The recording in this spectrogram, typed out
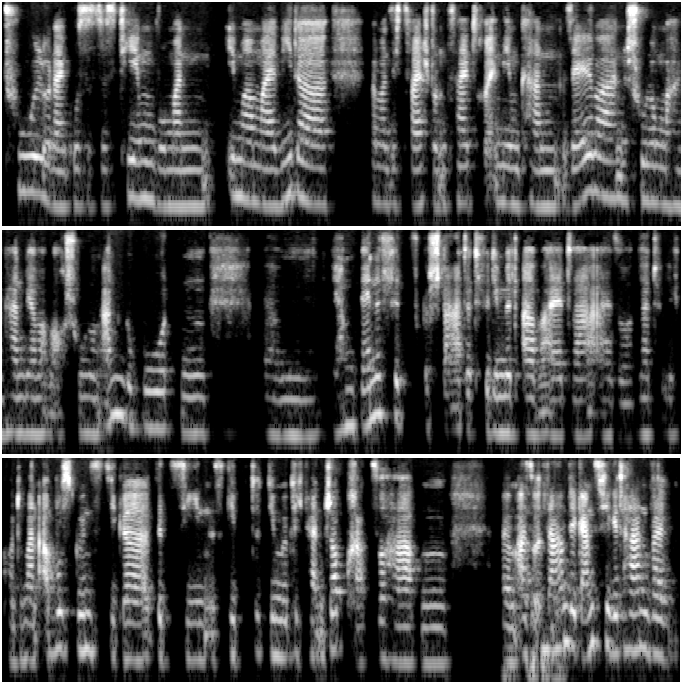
Tool oder ein großes System, wo man immer mal wieder, wenn man sich zwei Stunden Zeit nehmen kann, selber eine Schulung machen kann. Wir haben aber auch Schulungen angeboten. Ähm, wir haben Benefits gestartet für die Mitarbeiter. Also natürlich konnte man Abos günstiger beziehen. Es gibt die Möglichkeit, einen Jobrad zu haben. Ähm, also da haben wir ganz viel getan, weil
